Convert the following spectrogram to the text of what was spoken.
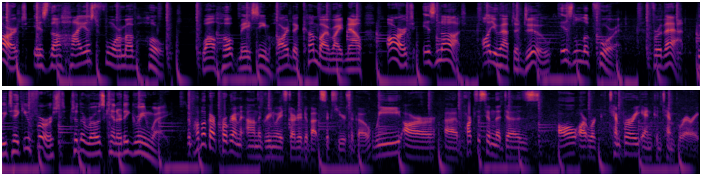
Art is the highest form of hope. While hope may seem hard to come by right now, art is not. All you have to do is look for it. For that, we take you first to the Rose Kennedy Greenway. The public art program on the Greenway started about six years ago. We are a park system that does all artwork temporary and contemporary.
